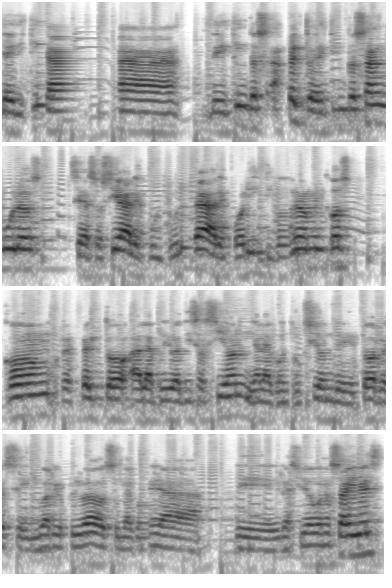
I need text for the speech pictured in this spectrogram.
de distintas de distintos aspectos, de distintos ángulos, sea sociales, culturales, políticos, económicos, con respecto a la privatización y a la construcción de torres y barrios privados en la comunidad de la ciudad de Buenos Aires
